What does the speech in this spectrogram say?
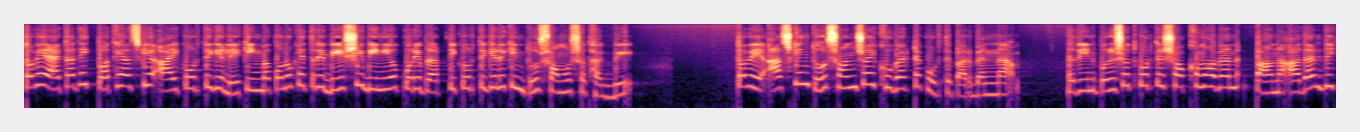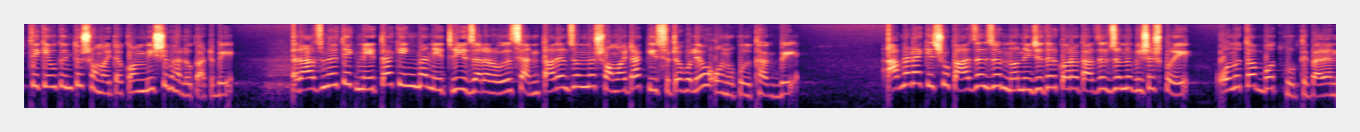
তবে একাধিক পথে আজকে আয় করতে গেলে কিংবা কোনো ক্ষেত্রে বেশি বিনিয়োগ করে প্রাপ্তি করতে গেলে কিন্তু সমস্যা থাকবে। তবে আজ কিন্তু সঞ্চয় খুব একটা করতে পারবেন না। ঋণ পরিশোধ করতে সক্ষম হবেন, পাওনা আদায়ের দিক থেকেও কিন্তু সময়টা কম বেশি ভালো কাটবে। রাজনৈতিক নেতা কিংবা নেত্রী যারা রয়েছেন, তাদের জন্য সময়টা কিছুটা হলেও অনুকূল থাকবে। আপনারা কিছু কাজের জন্য, নিজেদের করা কাজের জন্য বিশেষ করে অনুতাপ বোধ করতে পারেন,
